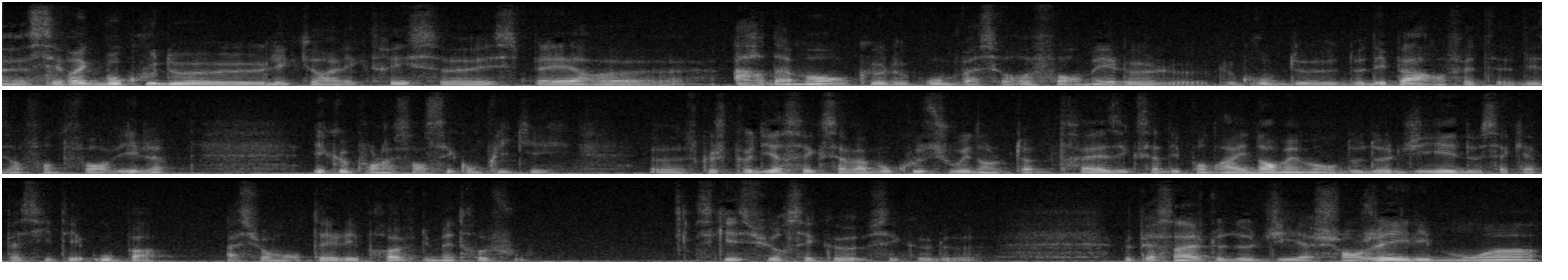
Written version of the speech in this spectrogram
Euh, c'est vrai que beaucoup de lecteurs et lectrices euh, espèrent euh, ardemment que le groupe va se reformer, le, groupe de, départ en fait des enfants de Fortville, et que pour l'instant c'est compliqué. ce que je peux dire c'est que ça va beaucoup se jouer dans le tome 13 et que ça dépendra énormément de Doji et de sa capacité ou pas à surmonter l'épreuve du maître fou. Ce qui est sûr c'est que, c'est que le, le personnage de Doji a changé, il est moins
